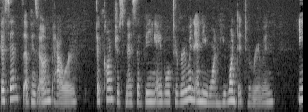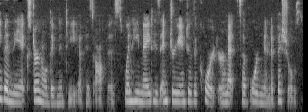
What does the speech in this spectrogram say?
The sense of his own power, the consciousness of being able to ruin anyone he wanted to ruin, even the external dignity of his office when he made his entry into the court or met subordinate officials,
